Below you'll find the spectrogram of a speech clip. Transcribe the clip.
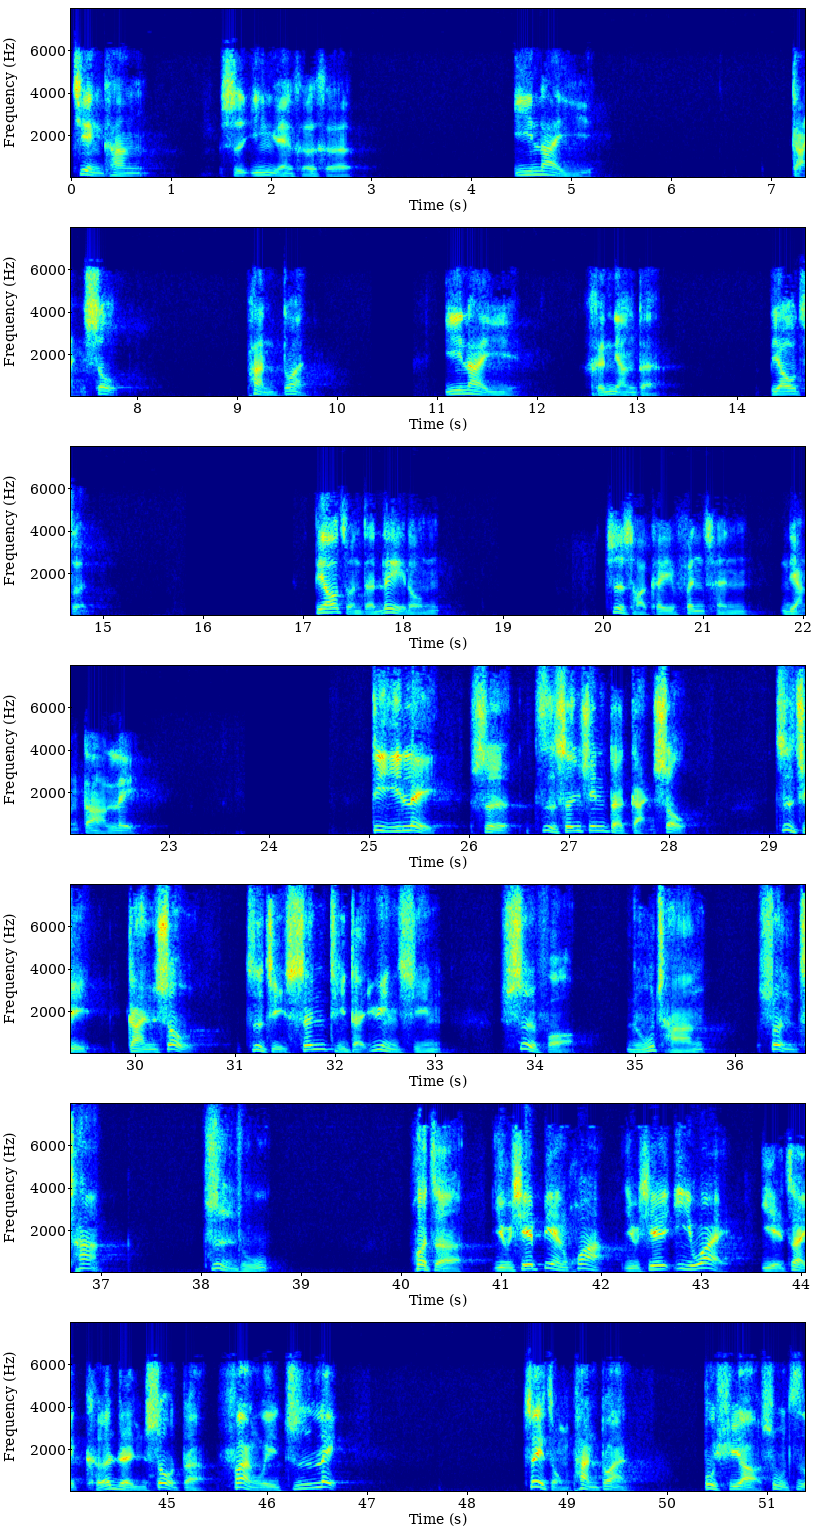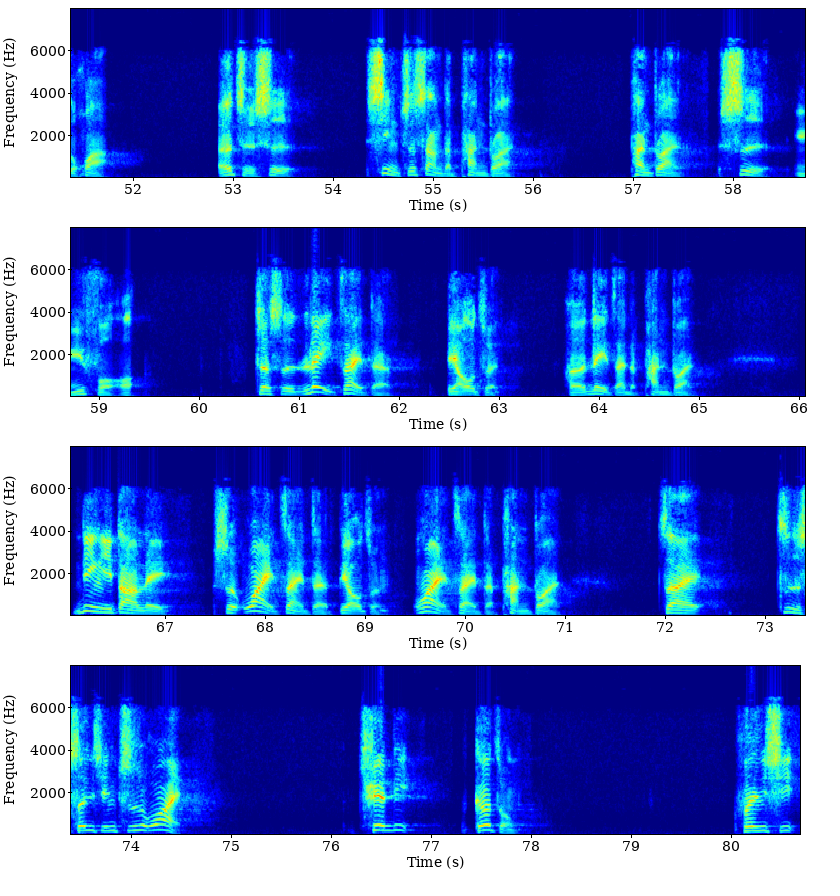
健康是因缘和合，依赖于感受、判断，依赖于衡量的标准。标准的内容至少可以分成两大类。第一类是自身心的感受，自己。感受自己身体的运行是否如常、顺畅、自如，或者有些变化、有些意外，也在可忍受的范围之内。这种判断不需要数字化，而只是性质上的判断，判断是与否。这是内在的标准和内在的判断。另一大类是外在的标准、外在的判断，在自身心之外确立各种分析、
